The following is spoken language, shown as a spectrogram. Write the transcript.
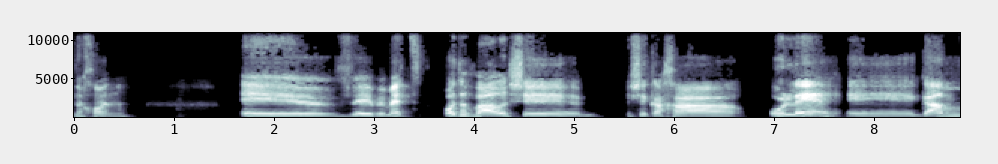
נכון. Uh, ובאמת, עוד דבר ש... שככה עולה, uh, גם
